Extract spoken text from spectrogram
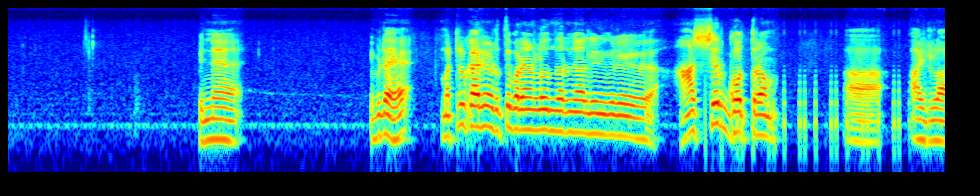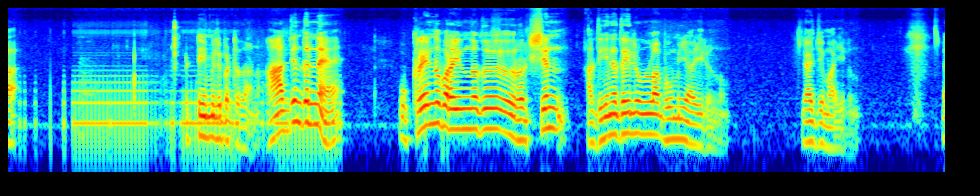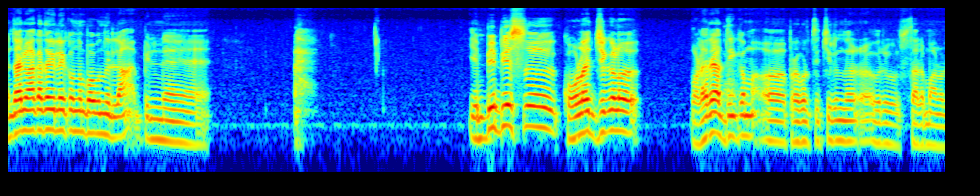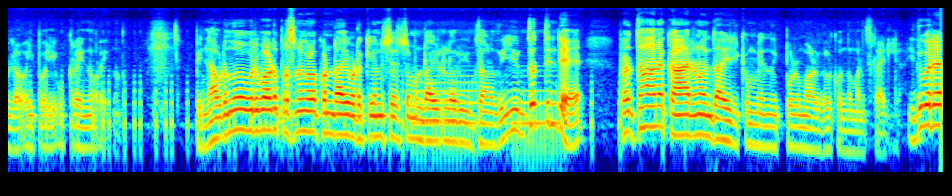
പിന്നെ ഇവിടെ മറ്റൊരു കാര്യം എടുത്തു പറയാനുള്ളതെന്ന് പറഞ്ഞാൽ ഇവർ ആശർ ഗോത്രം ആയിട്ടുള്ള ടീമിൽ പെട്ടതാണ്. ആദ്യം തന്നെ ഉക്രൈൻ എന്ന് പറയുന്നത് റഷ്യൻ അധീനതയിലുള്ള ഭൂമിയായിരുന്നു. രാജ്യമായിരുന്നു. എന്തായാലും ആ കഥയിലേക്കൊന്നും പോകുന്നില്ല. പിന്നെ എം ബി ബി എസ് കോളേജുകൾ വളരെയധികം പ്രവർത്തിച്ചിരുന്ന ഒരു സ്ഥലമാണല്ലോ ഇപ്പോൾ ഈ ഉക്രൈൻ എന്ന് പറയുന്നത്. പിന്നെ അവിടുന്ന് ഒരുപാട് പ്രശ്നങ്ങളൊക്കെ ഉണ്ടായി. വടക്കേന് ശേഷം ഉണ്ടായിട്ടുള്ള ഒരു യുദ്ധമാണിത്. ഈ യുദ്ധത്തിന്റെ പ്രധാന കാരണം എന്തായിരിക്കും എന്ന് ഇപ്പോഴും ആളുകൾക്കൊന്നും മനസ്സിലായില്ല. ഇതുവരെ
